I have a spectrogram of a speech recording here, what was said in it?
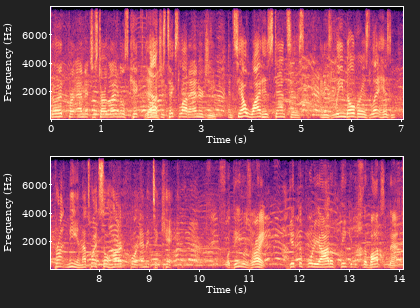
Good for Emmett to start letting those kicks go. Yeah. It just takes a lot of energy. And see how wide his stance is, and he's leaned over his le- his front knee, and that's why it's so hard for Emmett to kick. Well, Dean was right. Get Topuria out of thinking it's a boxing match.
